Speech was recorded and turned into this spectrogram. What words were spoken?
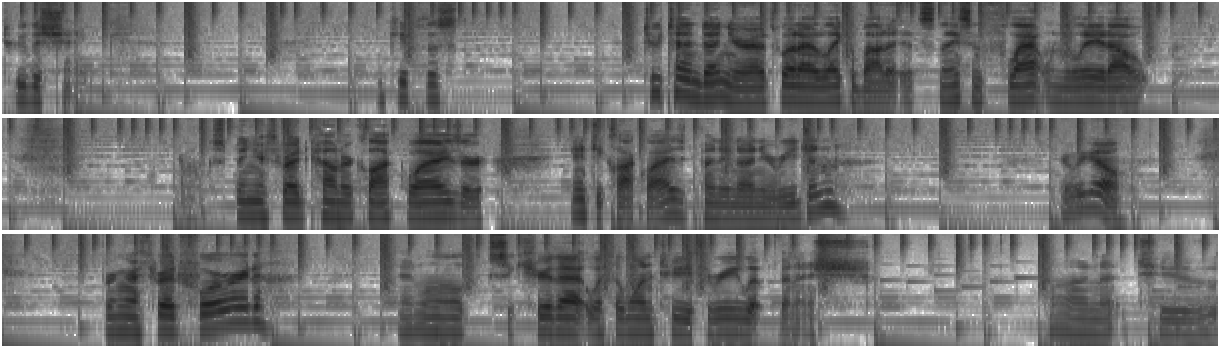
to the shank. We'll keep this 210 denier, that's what I like about it. It's nice and flat when you lay it out spin your thread counterclockwise or anti-clockwise depending on your region. Here we go. Bring our thread forward and we'll secure that with a one, two, three whip finish. One, two,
